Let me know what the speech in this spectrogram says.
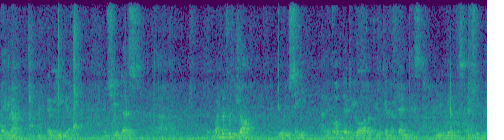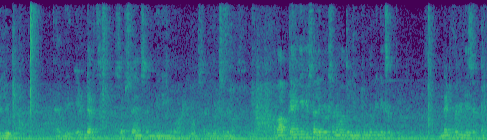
Meghna every year. And she does uh, a wonderful job. You will see I hope that you, all of you can attend this and you will understand the value and the in-depth meaning about the whole celebrate cinema. अब आप कहेंगे कि सेलिब्रेट सिनेमा तो यूट्यूब में भी देख सकते हैं नेट में भी देख सकते हैं।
